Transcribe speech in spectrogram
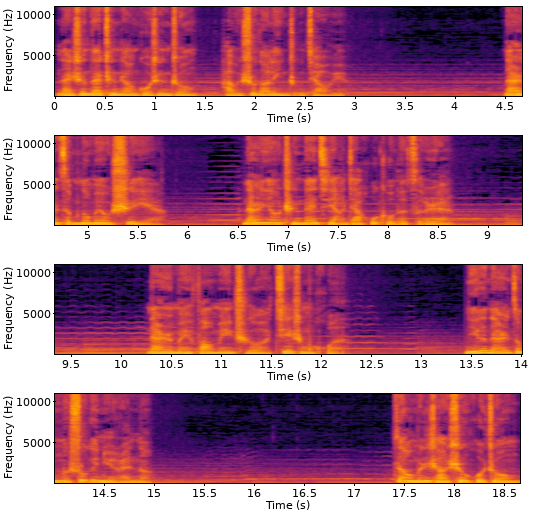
男生在成长过程中还会受到另一种教育：男人怎么能没有事业？男人要承担起养家糊口的责任。男人没房没车，结什么婚？你一个男人怎么能输给女人呢？在我们日常生活中，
